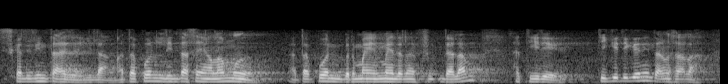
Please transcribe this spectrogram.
Sekali lintas je hilang. Ataupun lintasan yang lama. Ataupun bermain-main dalam dalam hati dia. Tiga-tiga ni tak masalah.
